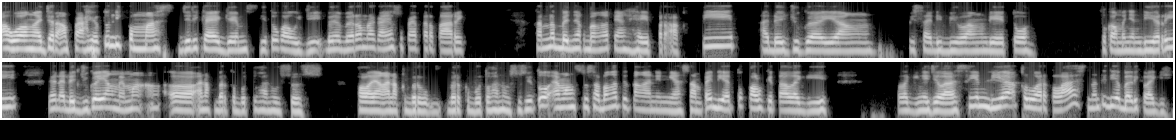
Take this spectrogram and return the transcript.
awal ngajar sampai akhir tuh dikemas jadi kayak games gitu Kak Uji. Bener-bener mereka supaya tertarik. Karena banyak banget yang hyperaktif, ada juga yang bisa dibilang dia itu suka menyendiri dan ada juga yang memang uh, anak berkebutuhan khusus. Kalau yang anak ber, berkebutuhan khusus itu emang susah banget ditanganinnya sampai dia tuh kalau kita lagi lagi ngejelasin dia keluar kelas nanti dia balik lagi.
